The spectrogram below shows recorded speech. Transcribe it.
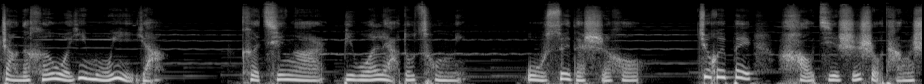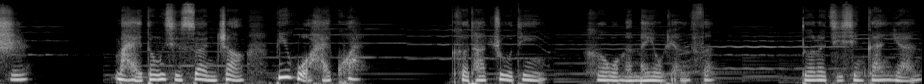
长得和我一模一样，可青儿比我俩都聪明。五岁的时候就会背好几十首唐诗，买东西算账比我还快。可他注定和我们没有缘分，得了急性肝炎。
